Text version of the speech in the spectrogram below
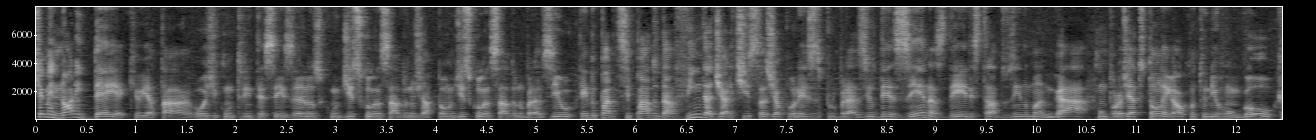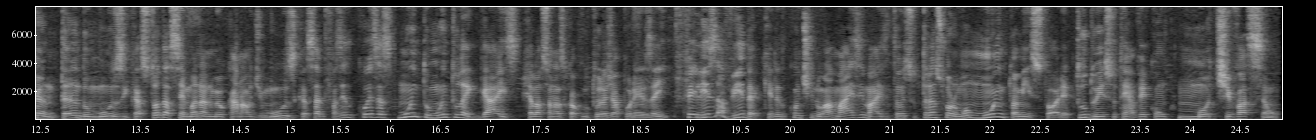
tinha a menor ideia que eu ia estar hoje com 36 anos, com disco lançado no Japão, disco lançado no Brasil, tendo participado da vinda de artistas japoneses pro Brasil, dezenas deles traduzindo mangá, com um projeto tão legal quanto o Nihongo, cantando músicas toda semana no meu canal de música, sabe? Sabe? Fazendo coisas muito, muito legais relacionadas com a cultura japonesa e feliz da vida, querendo continuar mais e mais. Então isso transformou muito a minha história. Tudo isso tem a ver com motivação.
